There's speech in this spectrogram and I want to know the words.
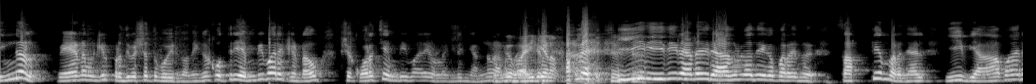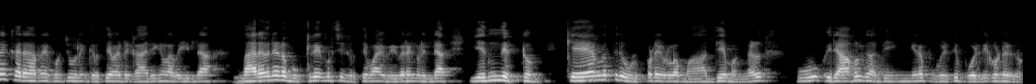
നിങ്ങൾ വേണമെങ്കിൽ പ്രതിപക്ഷത്ത് പോയിരുന്നോ? നിങ്ങൾക്ക് ഒത്തിരി എം പിമാരൊക്കെ ഉണ്ടാവും. പക്ഷെ കുറച്ച് എം പിമാരെ ഉള്ളെങ്കിലും ഞങ്ങളാണ് നമുക്ക് അല്ലെ ഈ രീതിയിലാണ് രാഹുൽ ഗാന്ധി ഒക്കെ പറയുന്നത്. സത്യം പറഞ്ഞാൽ ഈ വ്യാപാര കരാറിനെ കുറിച്ച് പോലും കൃത്യമായിട്ട് കാര്യങ്ങൾ അറിയില്ല. നരവനയുടെ ബുക്കിനെ കുറിച്ച് കൃത്യമായ വിവരങ്ങളില്ല. എന്നിട്ടും കേരളത്തിൽ ഉൾപ്പെടെയുള്ള മാധ്യമങ്ങൾ രാഹുൽ ഗാന്ധി ഇങ്ങനെ പുകഴ്ത്തി പുകഴ്ത്തിക്കൊണ്ടിരുന്നു.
